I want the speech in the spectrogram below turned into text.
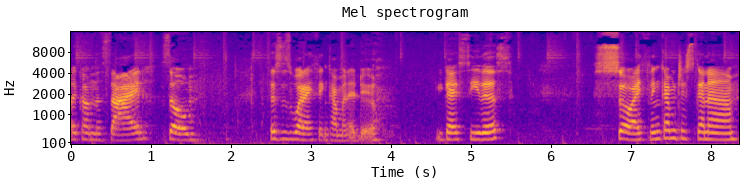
like on the side. So this is what I think I'm gonna do. You guys see this? So I think I'm just gonna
